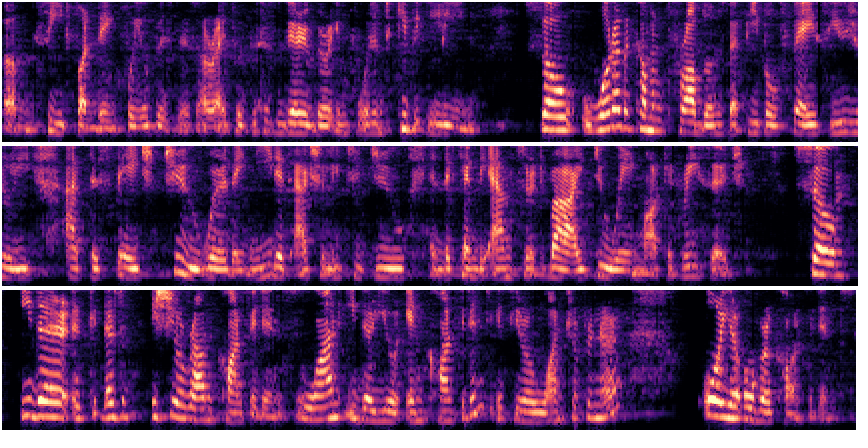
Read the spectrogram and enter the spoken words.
um, seed funding for your business. All right, so this is very, very important to keep it lean. So what are the common problems that people face usually at this stage two where they need it actually to do and that can be answered by doing market research? So either there's an issue around confidence. One, either you're inconfident if you're an entrepreneur or you're overconfident.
